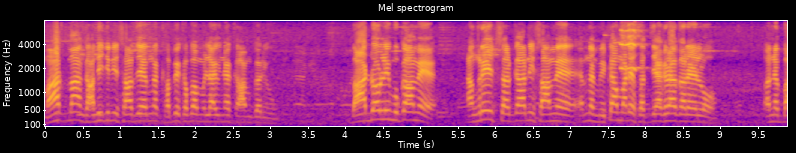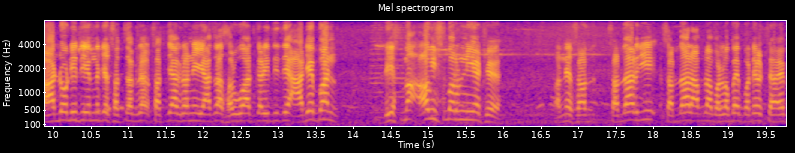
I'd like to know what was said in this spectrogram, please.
મહાત્મા ગાંધીજીની સાથે એમને ખભે ખભા મિલાવીને કામ કર્યું. બારડોલી મુકામે અંગ્રેજ સરકારની સામે એમને મીઠા માટે સત્યાગ્રહ કરેલો અને બારડોલીથી એમને જે સત્યાગ્રહ, સત્યાગ્રહની યાત્રા શરૂઆત કરી હતી તે આજે પણ દેશમાં અવિસ્મરણીય છે. અને સર- સરદારજી, સરદાર આપણા વલ્લભભાઈ પટેલ સાહેબ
